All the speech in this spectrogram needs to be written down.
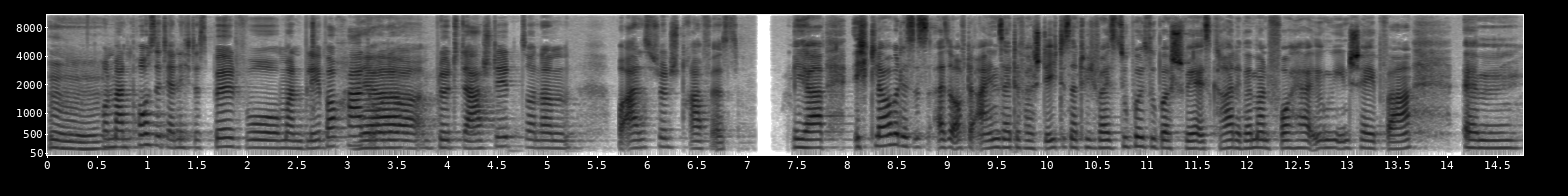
Und man postet ja nicht das Bild, wo man Blähbauch hat Ja. oder blöd dasteht, sondern wo alles schön straff ist. Ja, ich glaube, das ist, also auf der einen Seite verstehe ich das natürlich, weil es super, super schwer ist, gerade wenn man vorher irgendwie in Shape war, ähm,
